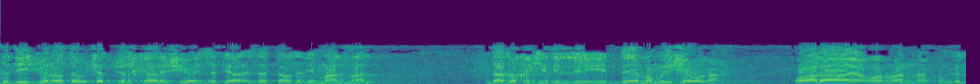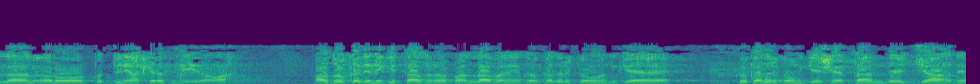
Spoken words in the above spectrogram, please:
د دې جنو ته اوچت جن ښکار شي او عزت عزت او د دې مال مال دا دوکه کې دلې د معمولی شی وګاڼه ولا یغرنکم بالله الغرور په دنیا آخرت مې راوه او دوکه دې نه کې تاسو را په الله باندې دوکه در کوون کې دوکه در کوون کې شیطان دې جاه دې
